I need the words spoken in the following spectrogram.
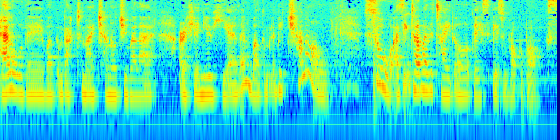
Hello there, welcome back to my channel Juella, or if you're new here then welcome to my channel. So as you can tell by the title, this is Roccabox.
